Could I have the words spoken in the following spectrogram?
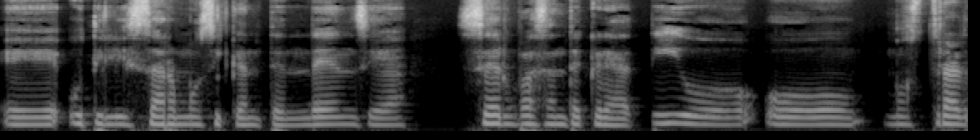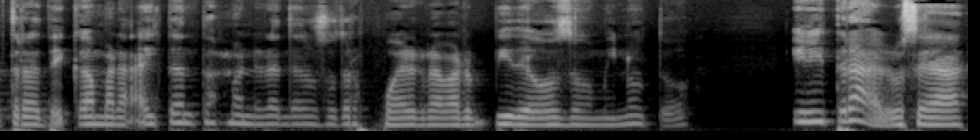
eh, utilizar música en tendencia, ser bastante creativo o mostrar tras de cámara. Hay tantas maneras de nosotros poder grabar videos de un minuto. Y literal, o sea,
